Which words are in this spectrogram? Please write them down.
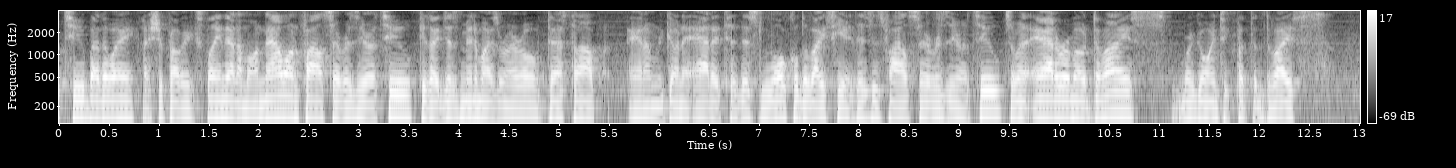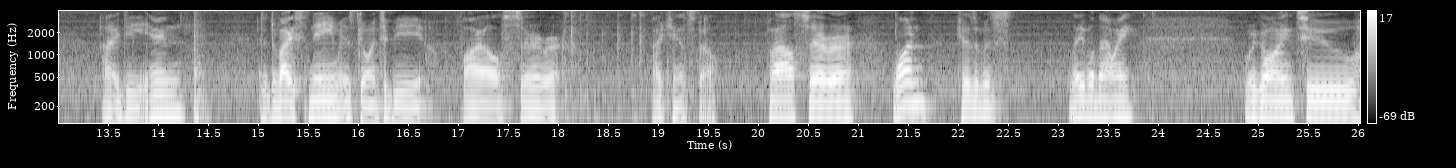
02, by the way. I should probably explain that. I'm on now on file server 02 because I just minimized my remote desktop and I'm going to add it to this local device here. This is file server 02. So I'm going to add a remote device. We're going to put the device ID in. The device name is going to be file server. I can't spell. File server 1 because it was labeled that way. We're going to,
